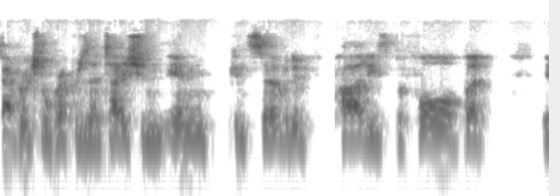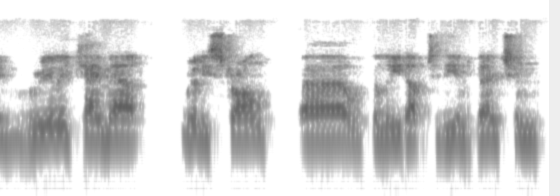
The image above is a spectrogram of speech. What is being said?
Aboriginal representation in conservative parties before, but it really came out really strong uh, with the lead up to the intervention.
